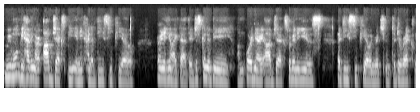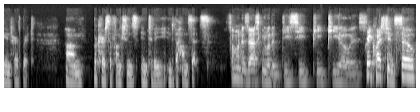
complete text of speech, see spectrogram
we won't be having our objects be any kind of DCPO or anything like that. They're just going to be um, ordinary objects. We're going to use a DCPO enrichment to directly interpret um, recursive functions into the into the HOM sets. Someone is asking what a DCPPO is. Great question. So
